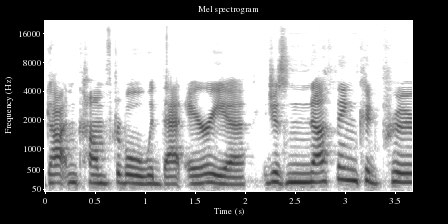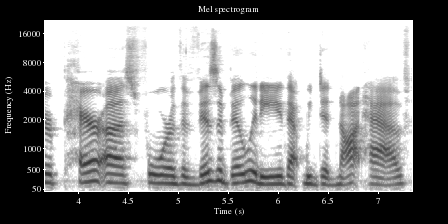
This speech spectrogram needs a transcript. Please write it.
gotten comfortable with that area. Just nothing could prepare us for the visibility that we did not have.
